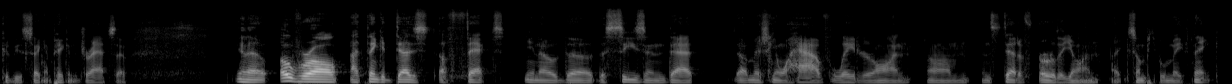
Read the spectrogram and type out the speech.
could be the second pick in the draft. So, you know, overall, I think it does affect you know the the season that uh, Michigan will have later on um, instead of early on, like some people may think.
